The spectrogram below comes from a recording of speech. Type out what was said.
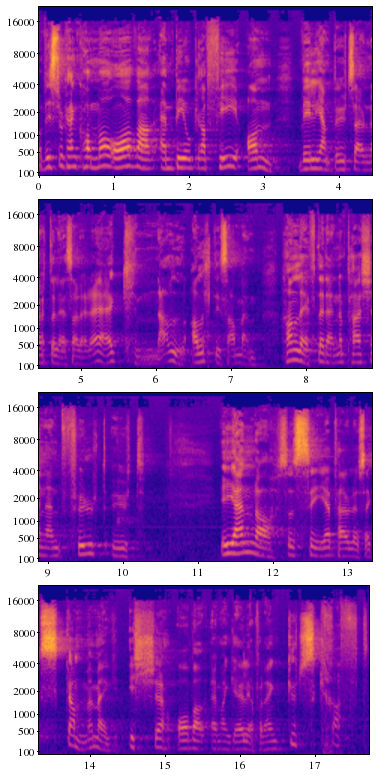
Og Hvis du kan komme over en biografi om William Booth, er du nødt til å lese det. Det er knall, alt sammen. Han levde denne passionen fullt ut. Igjen da, så sier Paulus jeg skammer meg ikke over evangeliet, for det er en Guds kraft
